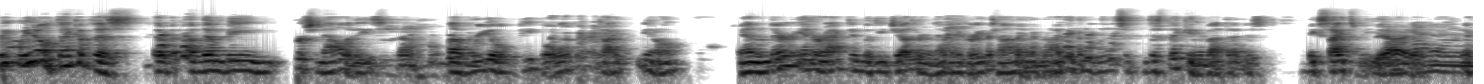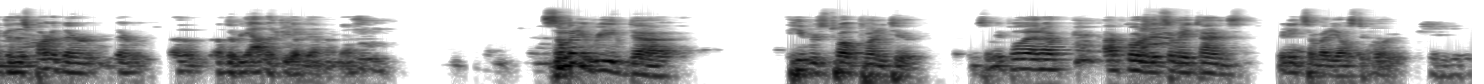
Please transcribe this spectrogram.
we, we don't think of this, of, of them being personalities of real people type, you know, and they're interacting with each other and having a great time. And I think it's- just thinking about that just excites me. you know, Yeah, Because it's part of their, their, uh, of the reality of them, I guess. Somebody read uh, Hebrews twelve twenty-two. Can Somebody pull that up. I've quoted it so many times. We need somebody else to quote it.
